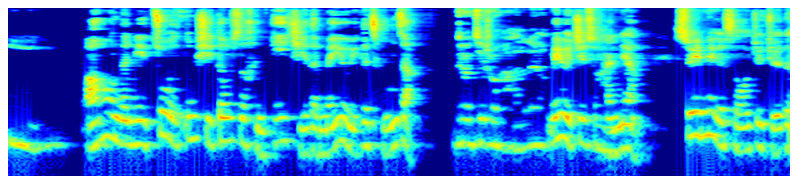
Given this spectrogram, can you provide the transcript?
嗯，然后呢，你做的东西都是很低级的，没有一个成长，没有技术含量，没有技术含量，所以那个时候就觉得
